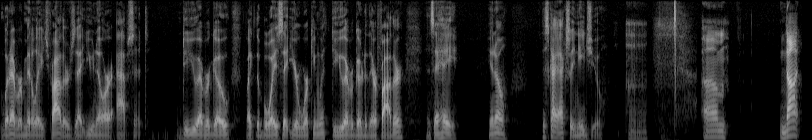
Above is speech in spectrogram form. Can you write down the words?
whatever middle-aged fathers that you know are absent? Do you ever go like the boys that you're working with? Do you ever go to their father and say, "Hey, you know, this guy actually needs you"? Um, not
